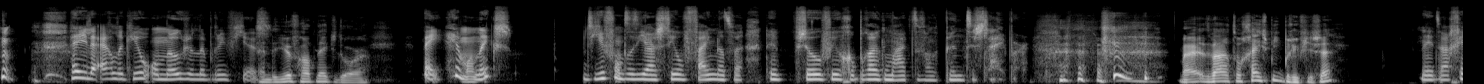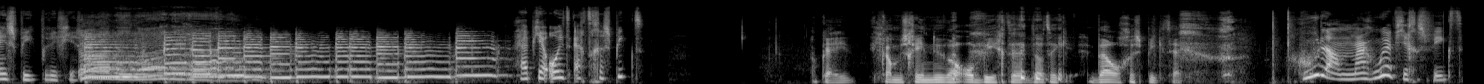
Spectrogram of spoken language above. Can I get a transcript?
Hele eigenlijk heel onnozele briefjes. En de juf had niks door. Nee, helemaal niks. Je vond het juist heel fijn dat we er zoveel gebruik maakten van de puntenslijper. Maar het waren toch geen spiekbriefjes, hè? Nee, het waren geen spiekbriefjes. Heb jij ooit echt gespiekt? Oké, ik kan misschien nu wel opbiechten dat ik wel gespiekt heb. Hoe dan? Maar hoe heb je gespiekt?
